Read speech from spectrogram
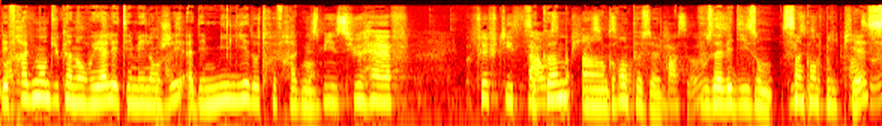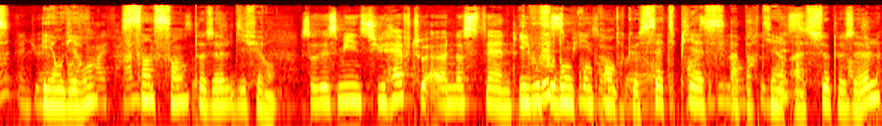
Les fragments du canon royal étaient mélangés à des milliers d'autres fragments. C'est comme un grand puzzle. Vous avez, disons, 50 000 pièces et environ 500 puzzles différents. Il vous faut donc comprendre que cette pièce appartient à ce puzzle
